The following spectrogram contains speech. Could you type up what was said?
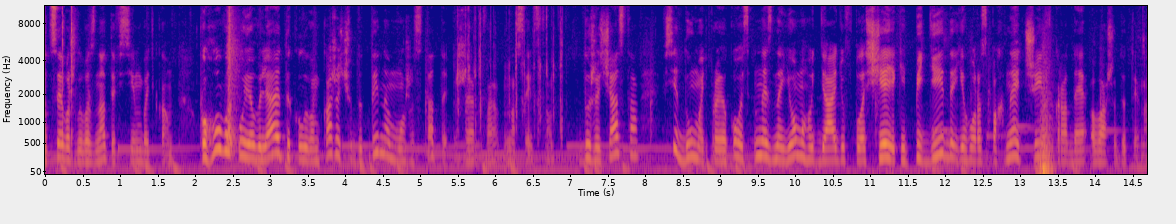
про це важливо знати всім батькам. Кого ви уявляєте, коли вам кажуть, що дитина може стати жертвою насильства? Дуже часто всі думають про якогось незнайомого дядю в плащі, який підійде, його розпахне чи вкраде ваша дитина.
